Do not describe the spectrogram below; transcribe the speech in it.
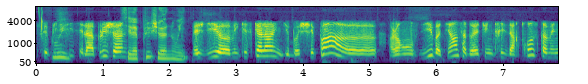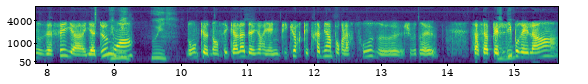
Parce que Pilsi, Oui. c'est la plus jeune. C'est la plus jeune, oui. Mais je dis, euh, mais qu'est-ce qu'elle a? Il me dit, bah, je sais pas. euh. Alors on se dit, bah tiens, ça doit être une crise d'arthrose comme elle nous a fait il y a, il y a deux Eh mois. Oui. Donc euh, dans ces cas-là, d'ailleurs, il y a une piqûre qui est très bien pour l'arthrose. euh, je voudrais, ça s'appelle Ah Librella.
